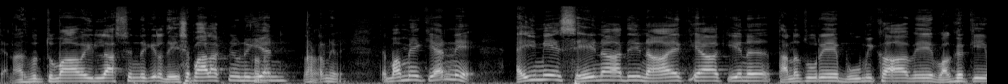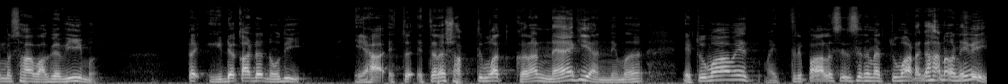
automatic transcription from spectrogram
ජනාධිපතිතුමාව ඉල්ලාස් වෙන්න කියලා දේශපාලඥයෝ උනේ කියන්නේ. දැන් මම මේ කියන්නේ ඇයි මේ සේනාදී නායකයා කියන තනතුරේ භූමිකාවේ වගකීම සහ වගවීමට ඉඩකඩ නොදී එයා එතන ශක්තිමත් කරන්නේ නැහැ කියන්නෙම එතුමා මෛත්‍රීපාල සිරිසේන මැතිතුමාට ගහනව නෙවෙයි.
